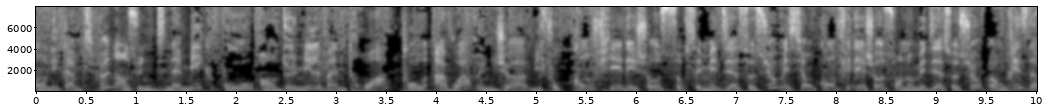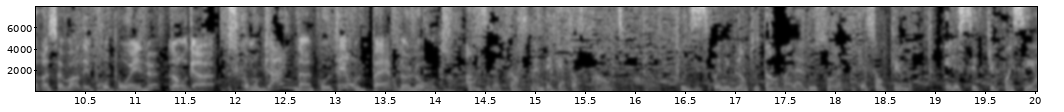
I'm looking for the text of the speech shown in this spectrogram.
On est un petit peu dans une dynamique où, en 2023, pour avoir une job, il faut confier des choses sur ses médias sociaux. Mais si on confie des choses sur nos médias sociaux, on risque de recevoir des propos haineux. Donc, euh, ce qu'on gagne d'un côté, on le perd de l'autre. En direct en semaine de 14h30 ou disponible en tout temps en balado sur l'application Cube et le site cube.ca.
